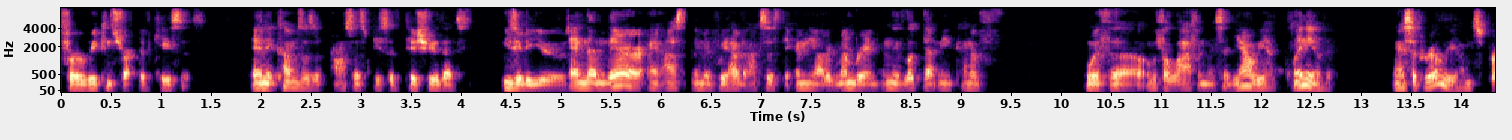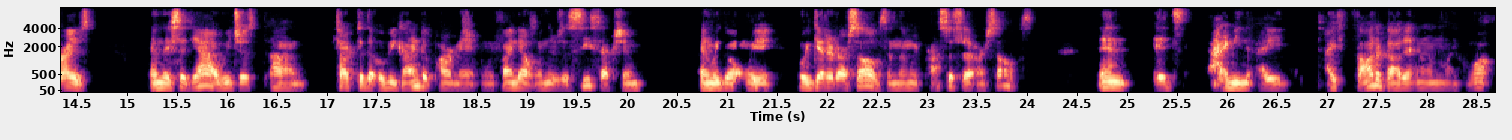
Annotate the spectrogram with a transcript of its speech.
for reconstructive cases. And it comes as a processed piece of tissue that's easy to use. And then there, I asked them if we have access to amniotic membrane, and they looked at me kind of with a with a laugh, and they said, "Yeah, we have plenty of it." And I said, "Really? I'm surprised." And they said, "Yeah, we just um, to the OB/GYN department, and we find out when there's a C-section, and we go and we we get it ourselves, and then we process it ourselves." And it's, I mean, I I thought about it, and I'm like, "Well,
